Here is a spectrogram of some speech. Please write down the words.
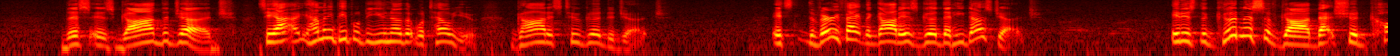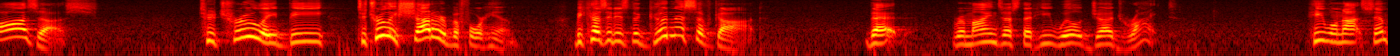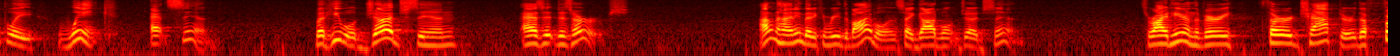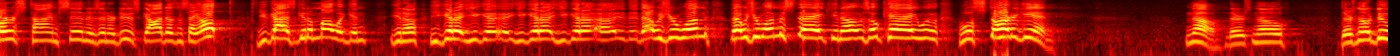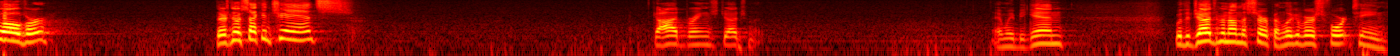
This is God the judge. See, I, how many people do you know that will tell you God is too good to judge? It's the very fact that God is good that He does judge. It is the goodness of God that should cause us to truly be, to truly shudder before Him. Because it is the goodness of God that reminds us that He will judge right. He will not simply wink at sin, but He will judge sin as it deserves. I don't know how anybody can read the Bible and say God won't judge sin. It's right here in the very third chapter. The first time sin is introduced, God doesn't say, "Oh, you guys get a mulligan." You know, you get a, you get, you get a, you get a. Uh, that was your one. That was your one mistake. You know, it was okay. We'll, we'll start again. No, there's no, there's no do-over. There's no second chance. God brings judgment. And we begin with the judgment on the serpent. Look at verse 14.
